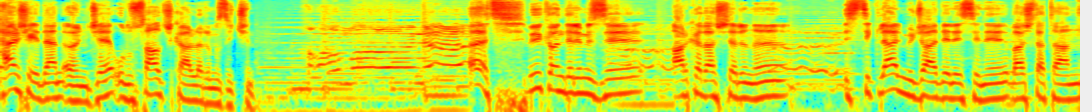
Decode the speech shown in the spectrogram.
Her şeyden önce ulusal çıkarlarımız için. Evet, büyük önderimizi, arkadaşlarını, istiklal mücadelesini başlatan,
